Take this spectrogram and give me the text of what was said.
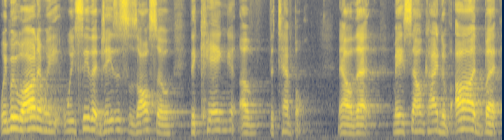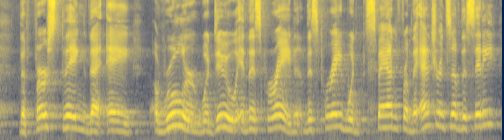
We move on and we, we see that Jesus is also the king of the temple. Now, that may sound kind of odd, but the first thing that a, a ruler would do in this parade, this parade would span from the entrance of the city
